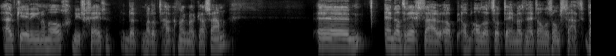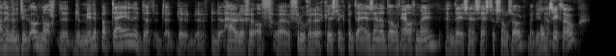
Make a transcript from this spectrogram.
uitkeringen omhoog, niet vergeten. Dat, maar dat hangt met elkaar samen. Ehm, en dat rechts daar op, op, al dat soort thema's net andersom staat. Dan hebben we natuurlijk ook nog de, de middenpartijen. De, de, de, de, huidige of uh, vroegere christelijke partijen zijn het over het algemeen. En D66 soms ook. Maar die Ontzicht ook,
